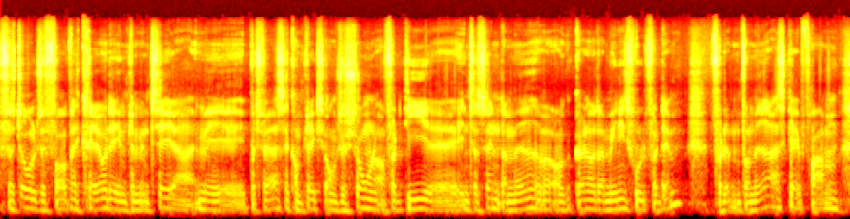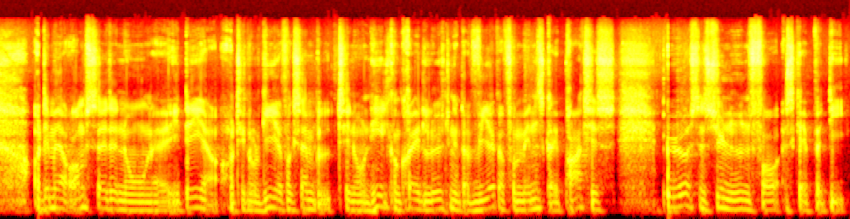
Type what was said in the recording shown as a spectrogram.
forståelse for, hvad kræver det at implementere med, på tværs af komplekse organisationer og få de uh, interessenter med og, og gøre noget, der er meningsfuldt for dem, for dem for medejerskab fra dem, og det med at omsætte nogle uh, idéer og teknologier for eksempel til nogle helt konkrete løsninger, der virker for mennesker i praksis, øger sandsynligheden for at skabe værdi.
